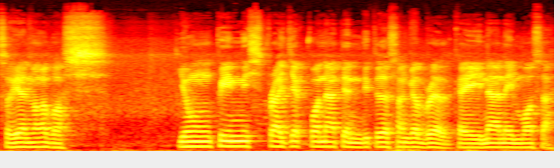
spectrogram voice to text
So yan mga boss. Yung finish project po natin dito sa San Gabriel kay Nanay Mosa.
